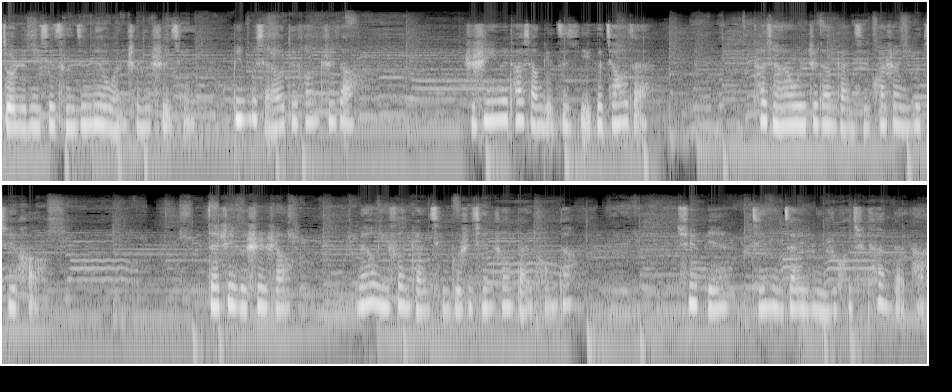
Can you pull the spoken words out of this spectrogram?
做着那些曾经没有完成的事情，并不想要对方知道，只是因为他想给自己一个交代。他想要为这段感情画上一个句号。在这个世上，没有一份感情不是千疮百孔的，区别仅仅在于你如何去看待它。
